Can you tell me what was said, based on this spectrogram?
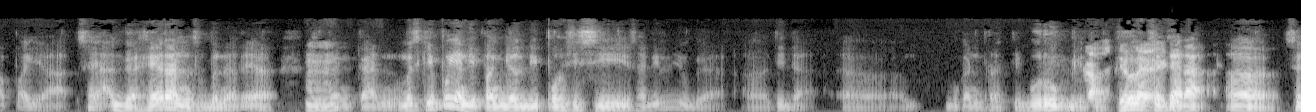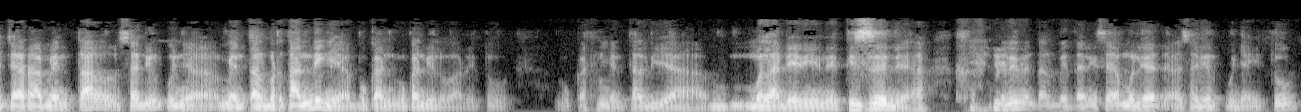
apa ya? Saya agak heran sebenarnya. Sedangkan meskipun yang dipanggil di posisi Sadil juga uh, tidak uh, bukan berarti buruk gitu. Nah, jelek, secara gitu. Uh, secara mental Sadil punya mental bertanding ya, bukan bukan di luar itu. Bukan mental dia meladeni netizen ya. Tapi mental bertanding saya melihat uh, Sadil punya itu.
